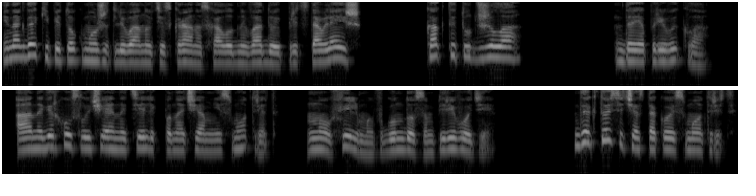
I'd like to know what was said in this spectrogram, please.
Иногда кипяток может ливануть из крана с холодной водой, представляешь? Как ты тут жила? Да я привыкла. А наверху случайно телек по ночам не смотрят? Ну, фильмы в гундосом переводе. Да кто сейчас такое смотрит?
